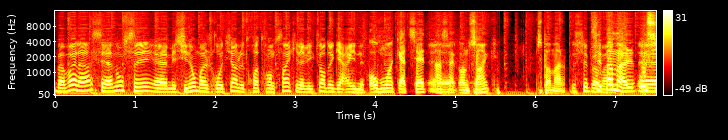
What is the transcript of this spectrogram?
bah voilà, c'est annoncé. Euh, mais sinon, moi, je retiens le 3,35 et la victoire de Garin. Au moins 4-7, Euh, 1,55. C'est pas mal. C'est pas, mal aussi.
